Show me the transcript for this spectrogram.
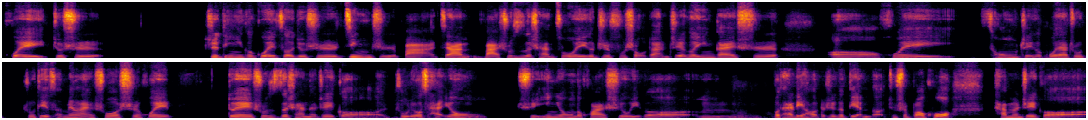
会就是制定一个规则，就是禁止把加把数字资产作为一个支付手段。这个应该是呃会从这个国家主主体层面来说，是会对数字资产的这个主流采用。去应用的话是有一个嗯不太利好的这个点的，就是包括他们这个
